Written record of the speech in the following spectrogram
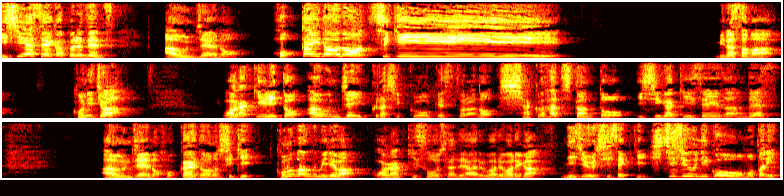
石屋製菓プレゼンツ、アウンジェイの北海道の四季皆様、こんにちは。和楽器ユニット、アウンジェイクラシックオーケストラの尺八担当、石垣聖山です。アウンジェイの北海道の四季。この番組では和楽器奏者である我々が二十四節気七十二項をもとに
